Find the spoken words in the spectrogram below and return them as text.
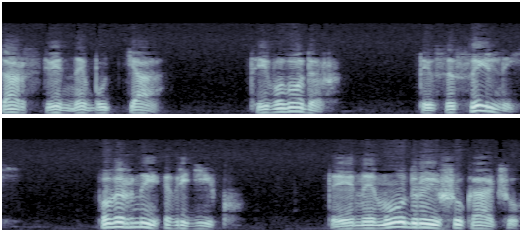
царстві небуття? Ти, володар, ти всесильний. Поверни Еврідіку. Ти не мудрий шукачу.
